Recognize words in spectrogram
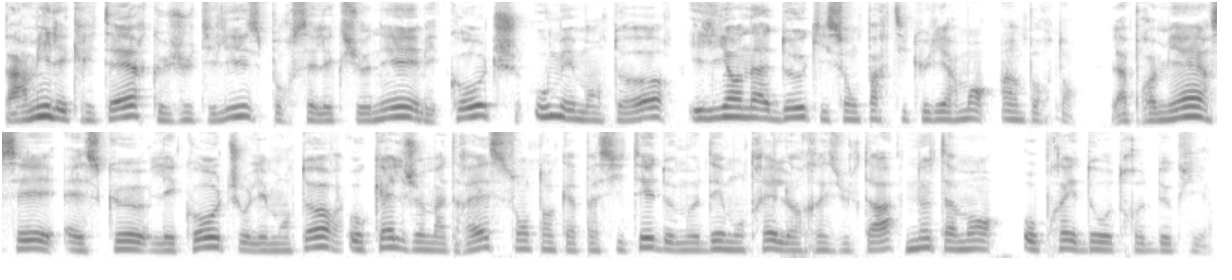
Parmi les critères que j'utilise pour sélectionner mes coachs ou mes mentors, il y en a deux qui sont particulièrement importants. La première, c'est est-ce que les coachs ou les mentors auxquels je m'adresse sont en capacité de me démontrer leurs résultats, notamment auprès d'autres de clients?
